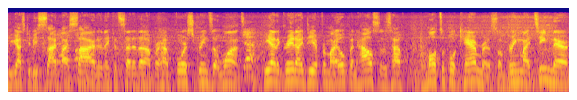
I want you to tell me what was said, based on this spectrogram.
You guys could be side by side or they could set it up or have four screens at once. Yeah. He had a great idea for my open houses, have multiple cameras. So bring my team there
